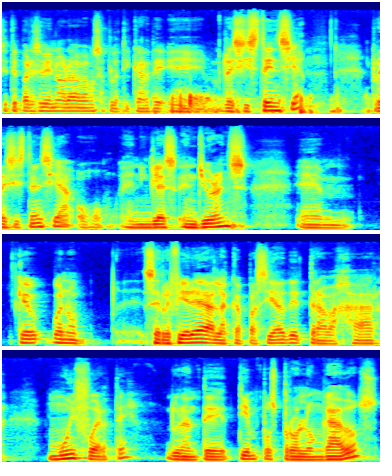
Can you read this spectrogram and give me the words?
Si te parece bien, ahora vamos a platicar de eh, resistencia, resistencia o en inglés endurance, em, que bueno, se refiere a la capacidad de trabajar muy fuerte durante tiempos prolongados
